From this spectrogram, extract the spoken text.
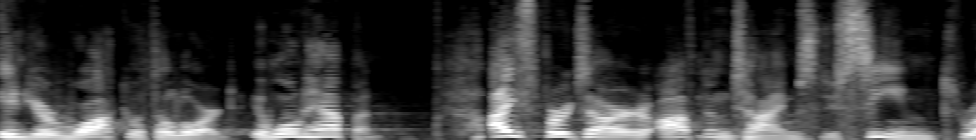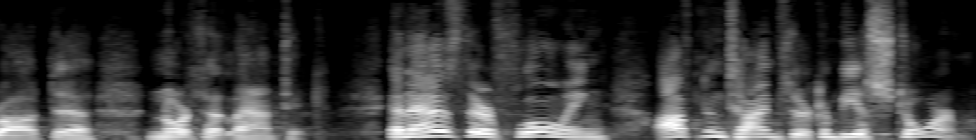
in your walk with the Lord, it won't happen. Icebergs are oftentimes seen throughout the North Atlantic. And as they're flowing, oftentimes there can be a storm.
